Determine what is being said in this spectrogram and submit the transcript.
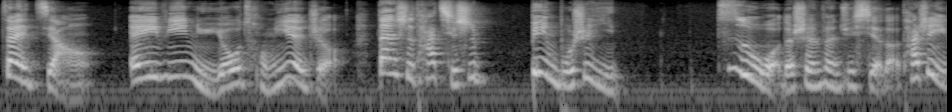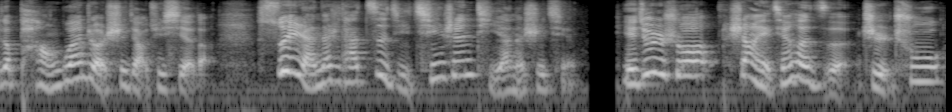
在讲 AV 女优从业者，但是他其实并不是以自我的身份去写的，他是一个旁观者视角去写的，虽然那是他自己亲身体验的事情。也就是说，上野千鹤子指出，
